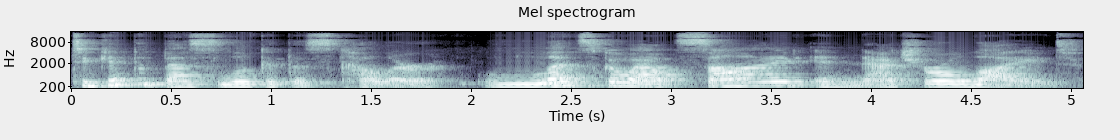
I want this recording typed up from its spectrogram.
To get the best look at this color, let's go outside in natural light.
